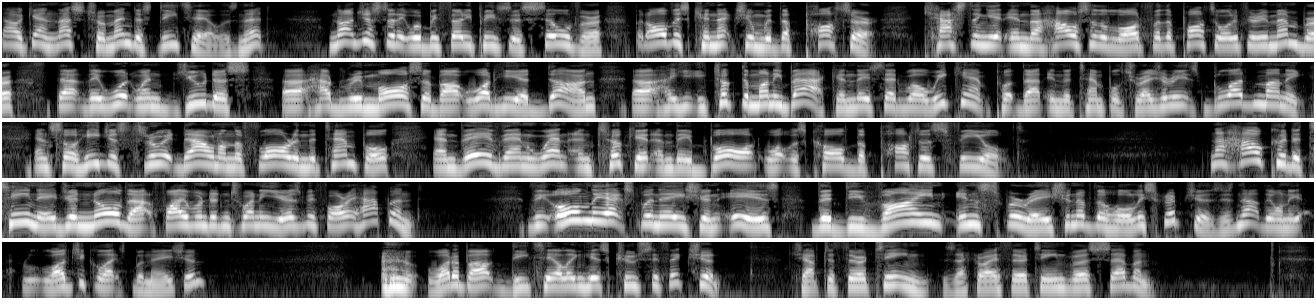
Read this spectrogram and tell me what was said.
Now, again, that's tremendous detail, isn't it? Not just that it would be 30 pieces of silver, but all this connection with the potter, casting it in the house of the Lord for the potter. Well, if you remember that they would, when Judas uh, had remorse about what he had done, uh, he, he took the money back, and they said, Well, we can't put that in the temple treasury, it's blood money. And so he just threw it down on the floor in the temple, and they then went and took it and they bought what was called the potter's field. Now, how could a teenager know that 520 years before it happened? The only explanation is the divine inspiration of the Holy Scriptures. Isn't that the only logical explanation? what about detailing his crucifixion? Chapter 13, Zechariah 13, verse 7.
